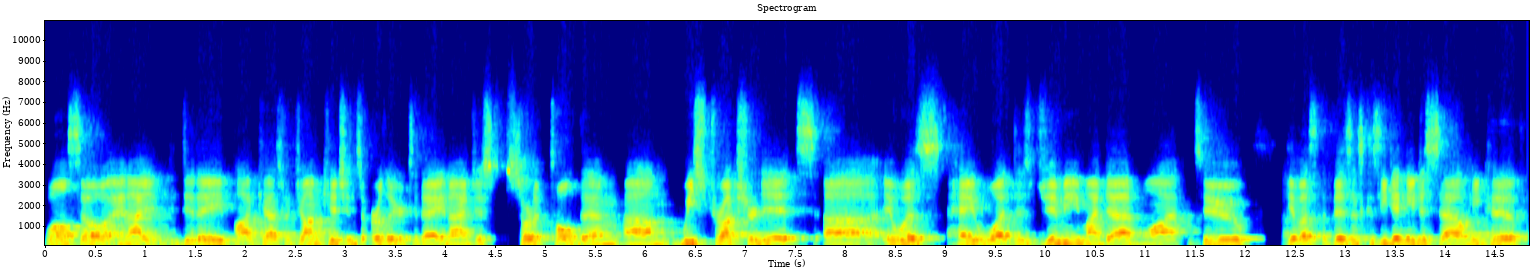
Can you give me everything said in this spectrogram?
Well, so, and I did a podcast with John Kitchens earlier today, and I just sort of told them um, we structured it. Uh, it was, hey, what does Jimmy, my dad, want to give us the business? Because he didn't need to sell. He could have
